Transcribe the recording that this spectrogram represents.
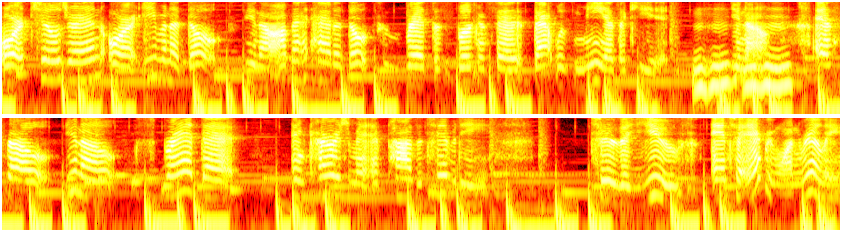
or children or even adults. You know, I've had adults who read this book and said that was me as a kid. Mm-hmm, you know, mm-hmm. and so you know, spread that encouragement and positivity to the youth and to everyone really.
